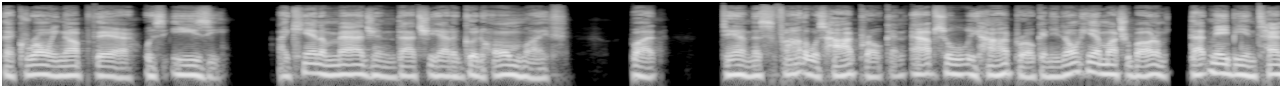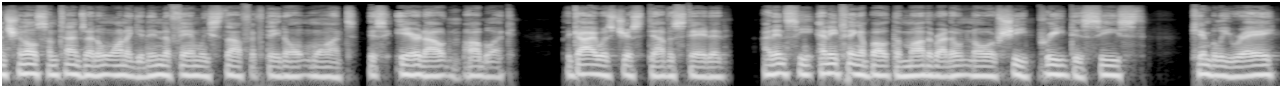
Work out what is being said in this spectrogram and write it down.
that growing up there was easy. I can't imagine that she had a good home life. But damn, this father was heartbroken, absolutely heartbroken. You don't hear much about him. That may be intentional. Sometimes I don't want to get into family stuff if they don't want this aired out in public. The guy was just devastated. I didn't see anything about the mother. I don't know if she predeceased Kimberly Rae.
